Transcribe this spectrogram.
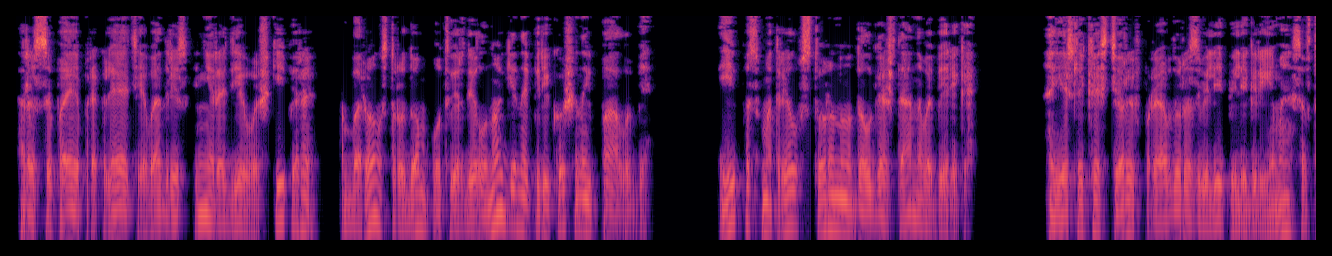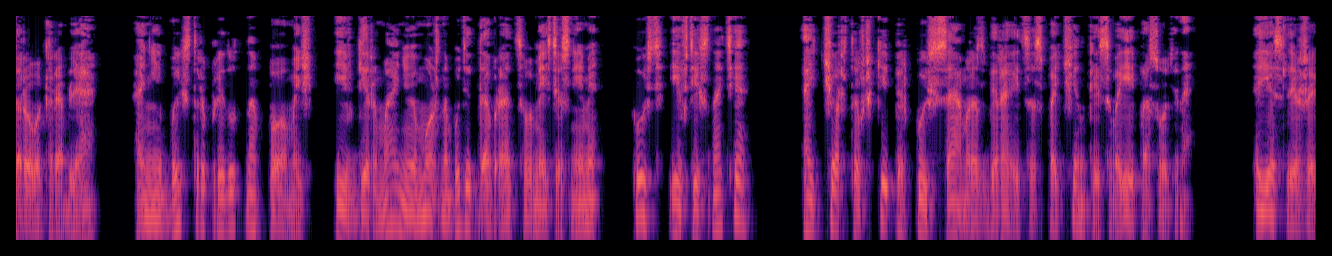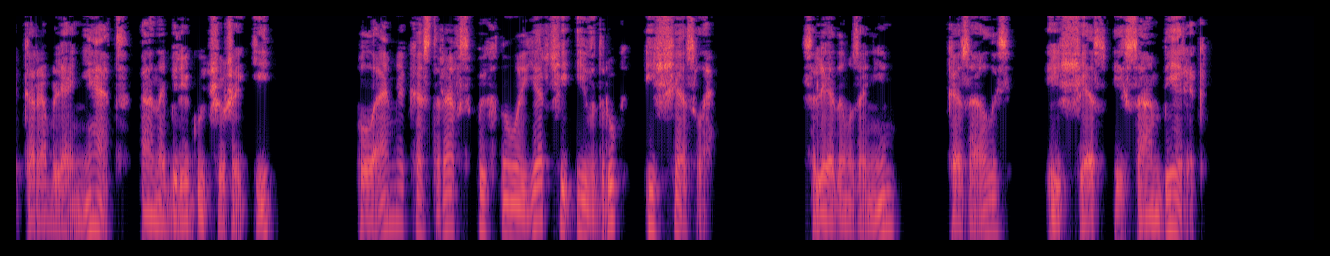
Рассыпая проклятие в адрес нерадивого шкипера, барон с трудом утвердил ноги на перекошенной палубе и посмотрел в сторону долгожданного берега. Если костер и вправду развели пилигримы со второго корабля, они быстро придут на помощь, и в Германию можно будет добраться вместе с ними, пусть и в тесноте, а чертов шкипер пусть сам разбирается с починкой своей посудины. Если же корабля нет, а на берегу чужаки, пламя костра вспыхнуло ярче и вдруг исчезло. Следом за ним, казалось, исчез и сам берег.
